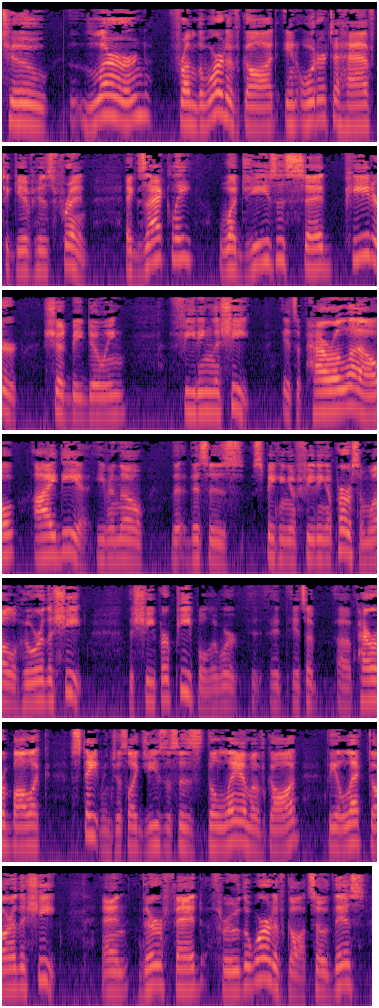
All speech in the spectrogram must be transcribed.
to learn from the Word of God in order to have to give his friend. Exactly what Jesus said Peter should be doing, feeding the sheep. It's a parallel idea, even though th- this is speaking of feeding a person. Well, who are the sheep? The sheep are people. We're, it, it's a, a parabolic statement, just like Jesus is the Lamb of God. The elect are the sheep and they're fed through the Word of God. So this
